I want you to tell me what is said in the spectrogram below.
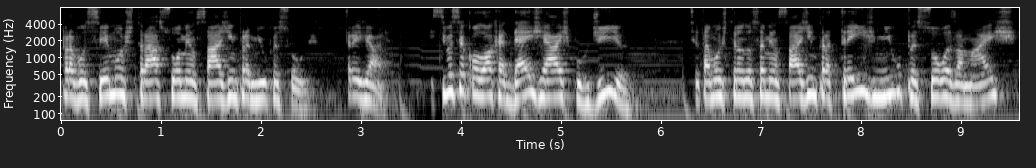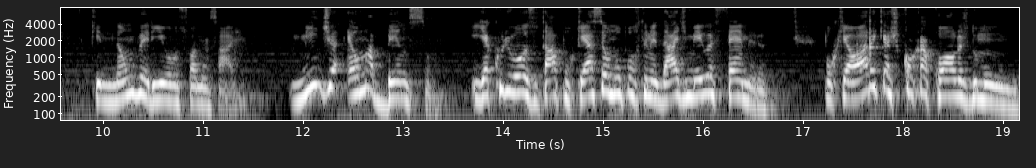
para você mostrar a sua mensagem para mil pessoas. 3 reais. E se você coloca 10 reais por dia, você está mostrando essa mensagem para 3 mil pessoas a mais que não veriam a sua mensagem. Mídia é uma benção. E é curioso, tá? Porque essa é uma oportunidade meio efêmera. Porque a hora que as Coca-Colas do mundo,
